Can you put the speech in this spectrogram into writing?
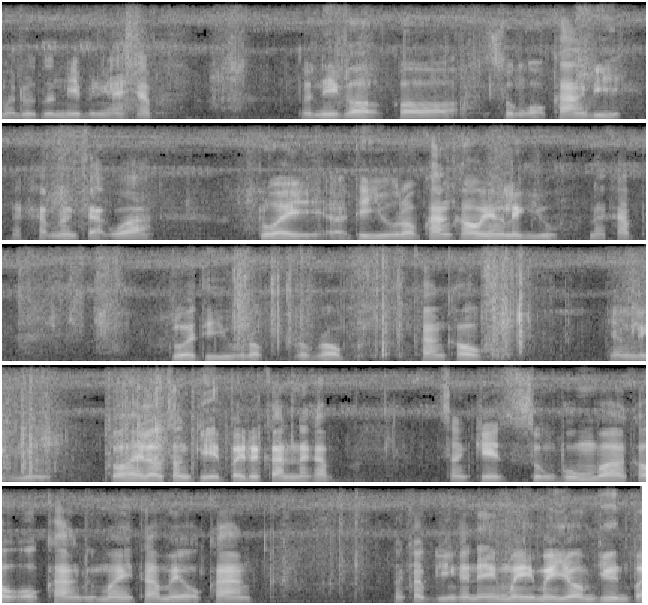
มาดูต้นนี้เป็นไงครับ ตัวนี้ก็ก็ทรงออกข้างดีนะครับ เนื่องจากว่ากล้วยที่อยู่รอบข้างเขายังเล็กอยู่นะครับ กล้วยที่อยู่รอบรอบรอบข้างเขายังเล็กอยู่ ก็ให้เราสังเกตไปด้วยกันนะครับ สังเกตทรงพุ่มว่าเขาออกข้างหรือไม่ ถ้าไม่ออกข้างนะครับกิ่งแขนงไม่ไม่ยอมยื่นไป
